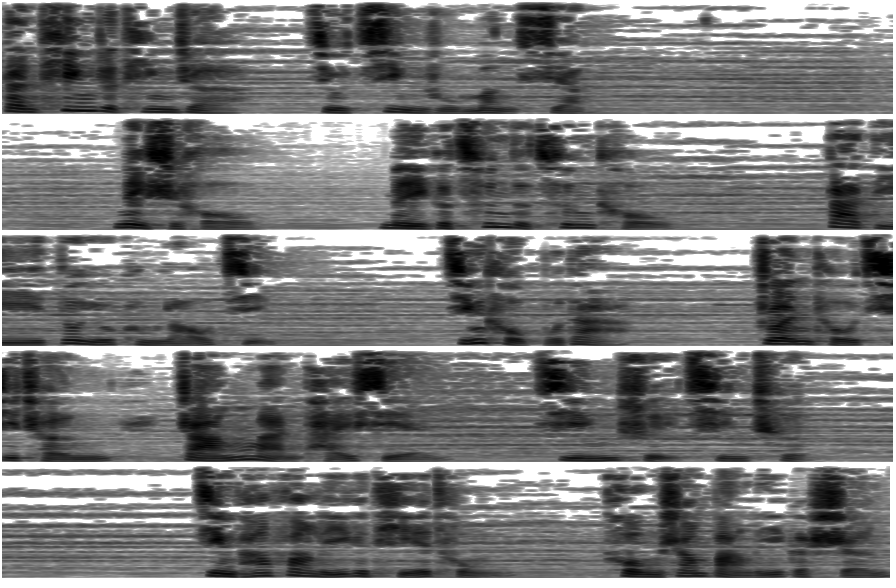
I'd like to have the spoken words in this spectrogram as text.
但听着听着就进入梦乡。那时候，每个村的村口，大抵都有孔老井，井口不大，砖头砌成，长满苔藓。井水清澈，井旁放了一个铁桶，桶上绑了一个绳。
